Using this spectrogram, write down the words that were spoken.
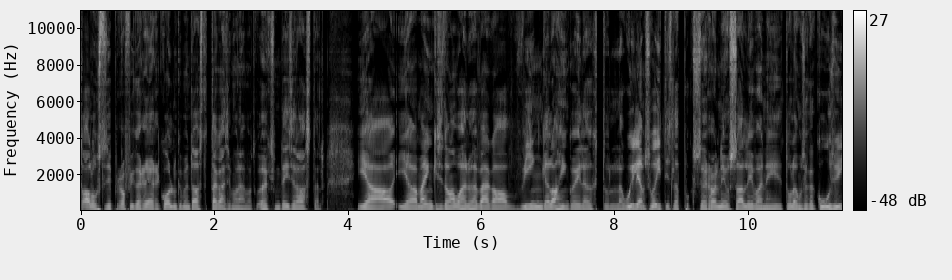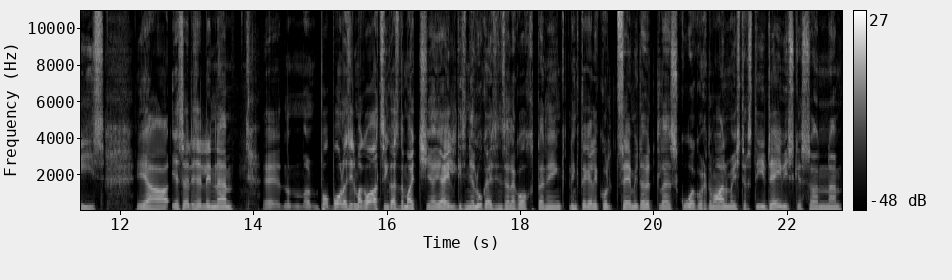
alustasid profikarjääri kolmkümmend aastat tagasi mõlemad, üheksakümne teisel aastal ja, ja mängisid omavahel ühe väga vinge lahingu eile õhtul. Williams võitis lõpuks Ronnie O'Sullivani tulemusega kuus-viis ja, ja see oli selline eh, no, po, poole silmaga vaatasin ka seda matši ja jälgisin ja lugesin selle kohta ning, ning tegelikult see, mida ütles kuuekordne maailmameister Steve Davis, kes on,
